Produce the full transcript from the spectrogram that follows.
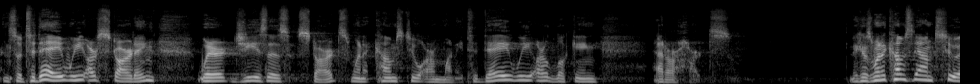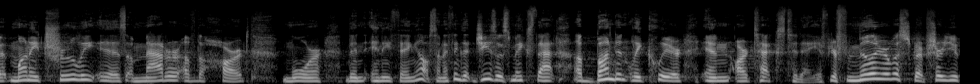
And so today we are starting where Jesus starts when it comes to our money. Today we are looking at our hearts. Because when it comes down to it, money truly is a matter of the heart more than anything else. And I think that Jesus makes that abundantly clear in our text today. If you're familiar with Scripture, you,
